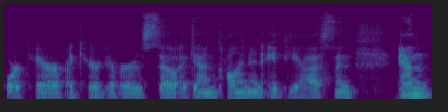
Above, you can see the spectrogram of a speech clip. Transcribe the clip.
poor care by caregivers. So again, calling in APS and and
